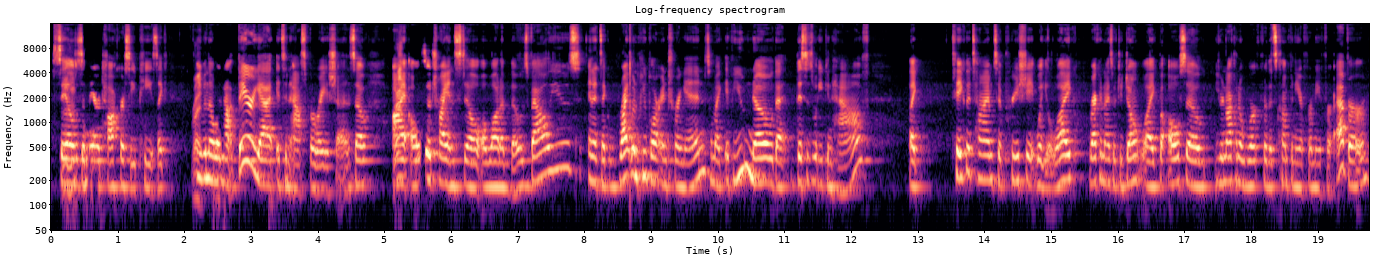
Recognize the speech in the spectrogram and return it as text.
sales mm-hmm. a meritocracy piece like right. even though we're not there yet it's an aspiration so I also try and instill a lot of those values. And it's like right when people are entering in. So I'm like, if you know that this is what you can have, like take the time to appreciate what you like, recognize what you don't like, but also you're not going to work for this company or for me forever.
